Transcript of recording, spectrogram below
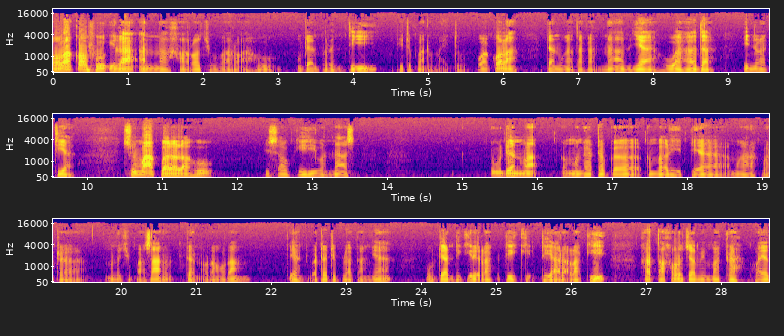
Wa waqafu ila anna kharaju wara'ahu. Kemudian berhenti di depan rumah itu. Wakola dan mengatakan, "Na'am ya wahada." Inilah dia. Suma akbalalahu bisaukihi wan nas. Kemudian mak menghadap ke kembali dia mengarah kepada menuju pasar dan orang-orang yang ada di belakangnya kemudian dikirik di, diarak lagi kata kharaja min Makkah fayat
